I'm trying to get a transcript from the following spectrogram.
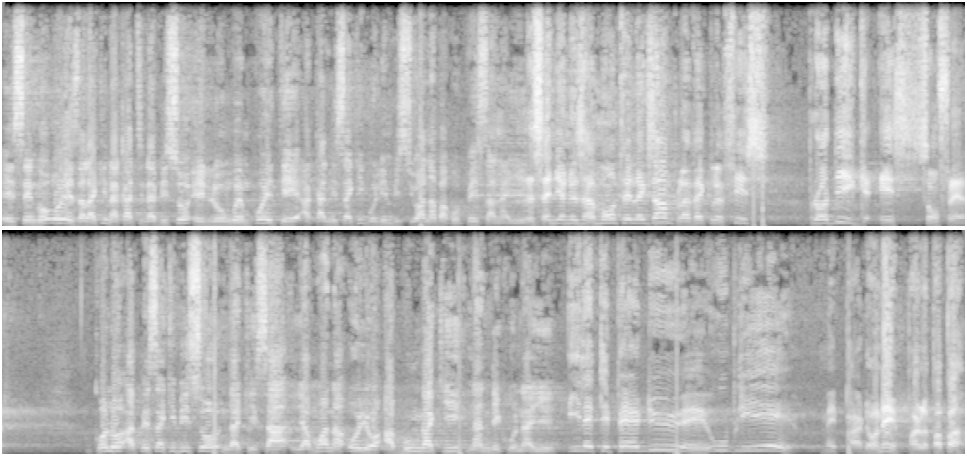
esengo oyo ezalaki na kati na biso elongwe mpo ete akanisaki bolimbisi wana bakopesa na ye Le Seigneur nous a montré l'exemple avec le fils prodigue et son frère. nkolo apesaki biso ndakisa ya mwana oyo abungaki na ndeko na ye Il était perdu et oublié, mais pardonné par le papa.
